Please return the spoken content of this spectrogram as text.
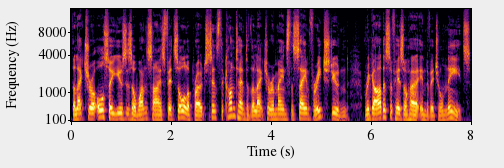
The lecturer also uses a one size fits all approach since the content of the lecture remains the same for each student, regardless of his or her individual needs.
